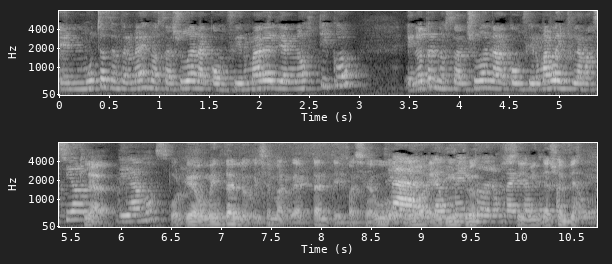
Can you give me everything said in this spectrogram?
en muchas enfermedades nos ayudan a confirmar el diagnóstico, en otras nos ayudan a confirmar la inflamación, digamos. Porque aumentan lo que se llama reactante de fase aguda, claro, el, aumento de los reactantes de fase aguda.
